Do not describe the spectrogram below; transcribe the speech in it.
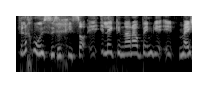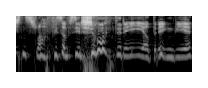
Vielleicht muss er sich so... Ich, ich lege dann auch irgendwie... Ich, meistens schlafe ich so auf seiner Schulter ein oder irgendwie...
